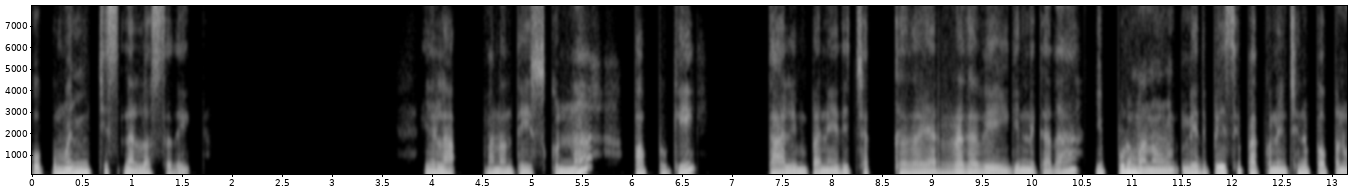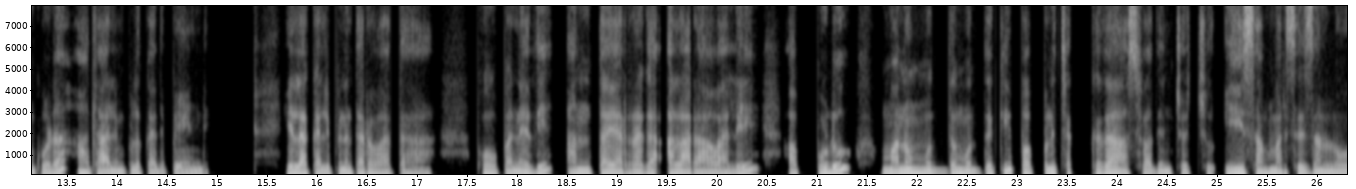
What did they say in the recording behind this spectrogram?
పప్పు మంచి స్మెల్ వస్తుంది ఇలా మనం తీసుకున్న పప్పుకి తాలింపు అనేది చక్కగా ఎర్రగా వేగింది కదా! ఇప్పుడు మనం మెదిపేసి పక్కనుంచిన పప్పును కూడా ఆ తాలింపులో కదిపేయండి. ఇలా కలిపిన తర్వాత పోపు అనేది అంత ఎర్రగా అలా రావాలి. అప్పుడు మనం ముద్ద ముద్దకి పప్పుని చక్కగా ఆస్వాదించొచ్చు. ఈ సమ్మర్ సీజన్‌లో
